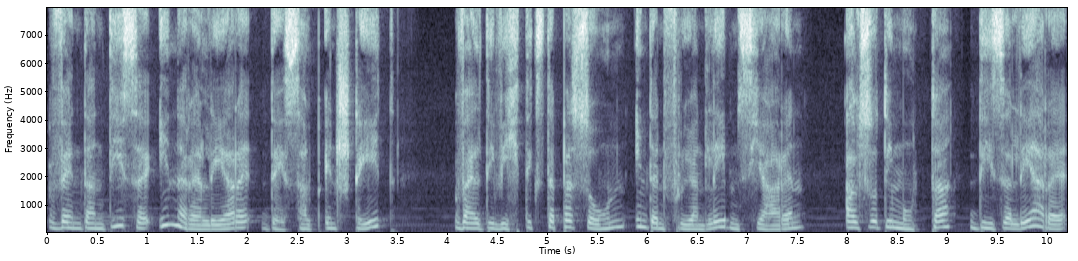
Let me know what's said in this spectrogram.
Wenn dann diese innere Leere deshalb entsteht, weil die wichtigste Person in den frühen Lebensjahren, also die Mutter, diese Lehre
